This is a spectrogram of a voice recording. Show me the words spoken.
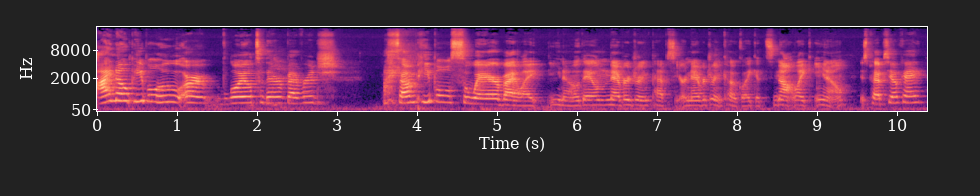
I know people who are loyal to their beverage. Some people swear by like, you know, they'll never drink Pepsi or never drink Coke. Like it's not like, you know, is Pepsi okay?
